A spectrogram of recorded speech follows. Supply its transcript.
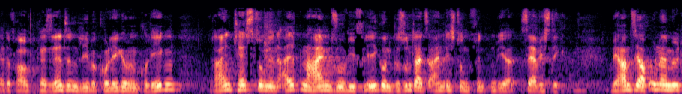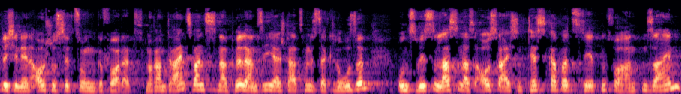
Geehrte Frau Präsidentin, liebe Kolleginnen und Kollegen! Reintestungen in Altenheimen sowie Pflege- und Gesundheitseinrichtungen finden wir sehr wichtig. Wir haben sie auch unermüdlich in den Ausschusssitzungen gefordert. Noch am 23. April haben Sie, Herr Staatsminister Klose, uns wissen lassen, dass ausreichend Testkapazitäten vorhanden seien.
